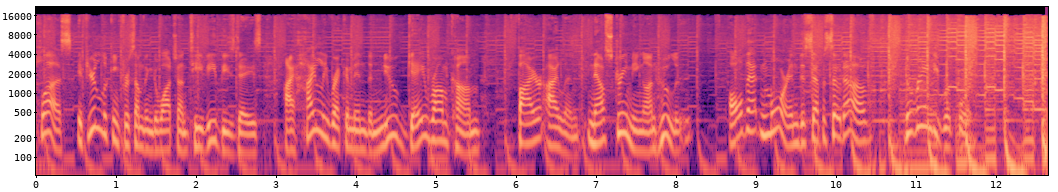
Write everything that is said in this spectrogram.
Plus, if you're looking for something to watch on TV these days, I highly recommend the new gay rom com Fire Island, now streaming on Hulu. All that and more in this episode of The Randy Report.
